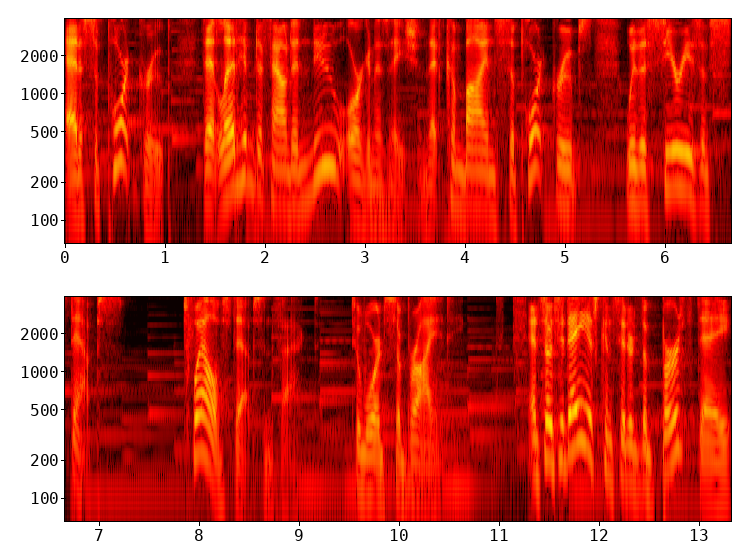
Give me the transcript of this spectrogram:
at a support group that led him to found a new organization that combines support groups with a series of steps 12 steps, in fact, towards sobriety. And so today is considered the birthday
